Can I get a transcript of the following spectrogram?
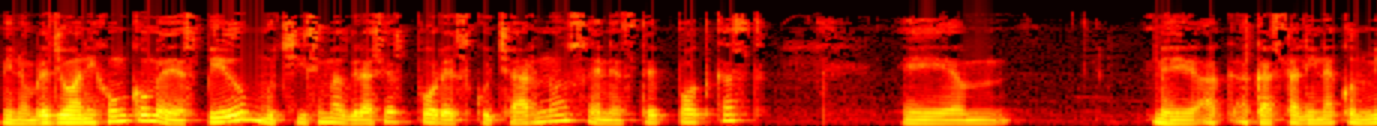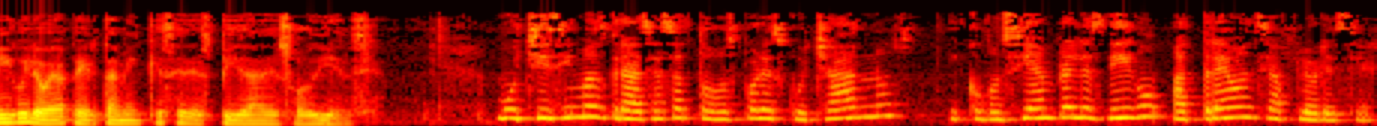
Mi nombre es Giovanni Junco, me despido. Muchísimas gracias por escucharnos en este podcast. Em, me, acá está Lina conmigo y le voy a pedir también que se despida de su audiencia. Muchísimas gracias a todos por escucharnos Y como siempre les digo, atrévanse a florecer.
